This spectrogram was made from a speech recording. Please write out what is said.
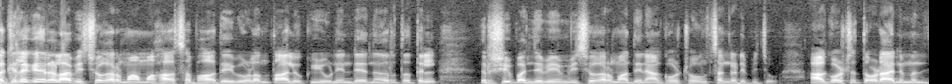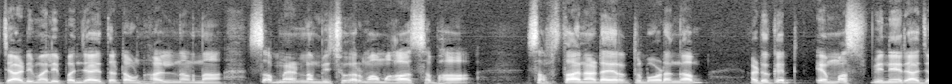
അഖില കേരള വിശ്വകർമ്മ മഹാസഭ ദേവികുളം താലൂക്ക് യൂണിയന്റെ നേതൃത്വത്തിൽ ഋഷി പഞ്ചമിയും വിശ്വകർമ്മ ദിനാഘോഷവും സംഘടിപ്പിച്ചു. ആഘോഷത്തോടനുബന്ധിച്ച് അടിമാലി പഞ്ചായത്ത് ടൗൺ ഹാളിൽ നടന്ന സമ്മേളനം വിശ്വകർമ്മ മഹാസഭ സംസ്ഥാന ഡയറക്ടർ ബോർഡ് അംഗം അഡ്വക്കേറ്റ് എം എസ് വിനയരാജ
